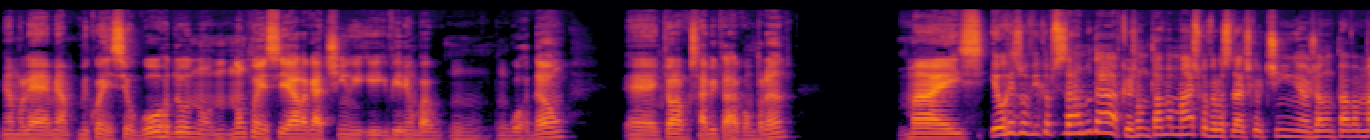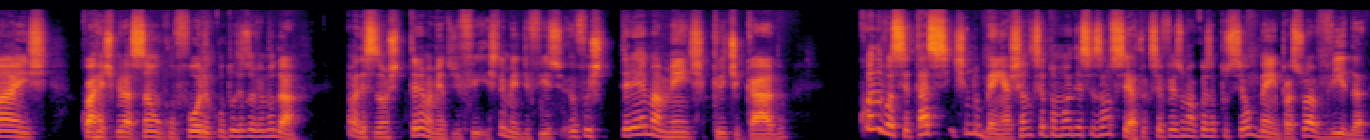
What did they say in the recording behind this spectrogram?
Minha mulher minha- me conheceu gordo, não, não conhecia ela gatinho e, e virei um, um- um gordão. Eh, então ela sabia o que estava comprando. Mas eu resolvi que eu precisava mudar, porque eu já não estava mais com a velocidade que eu tinha, eu já não estava mais com a respiração, com fôlego, com tudo, resolvi mudar. É uma decisão extremamente, extremamente difícil. Eu fui extremamente criticado. Quando você está se sentindo bem, achando que você tomou a decisão certa, que você fez uma coisa para o seu bem, para sua vida,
